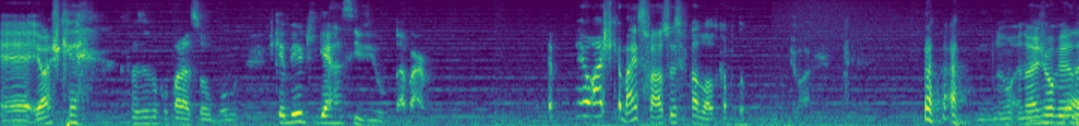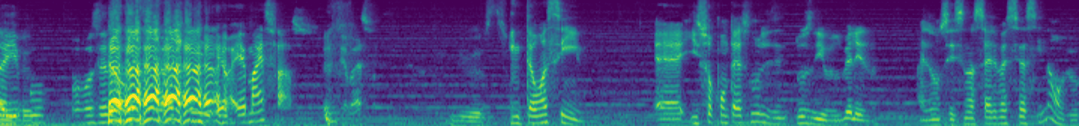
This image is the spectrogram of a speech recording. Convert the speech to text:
É, eu acho que é, fazendo uma comparação boa, acho que é meio que guerra civil da Barba. É, eu acho que é mais fácil você ficar do lado do capitão. Eu acho. não, não, é jogando aí por, por você não. eu acho que é, é, mais fácil. É mais fácil. Justo. Então, assim, é, isso acontece no, nos livros, beleza. Mas não sei se na série vai ser assim, não, viu?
